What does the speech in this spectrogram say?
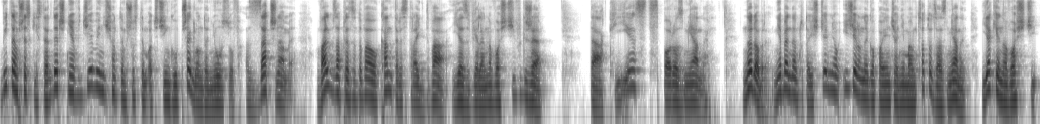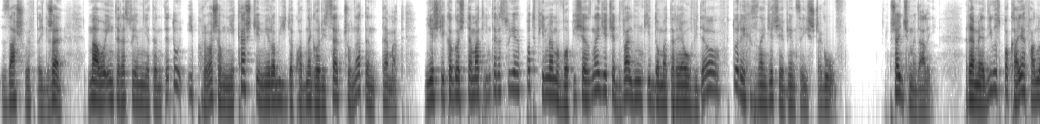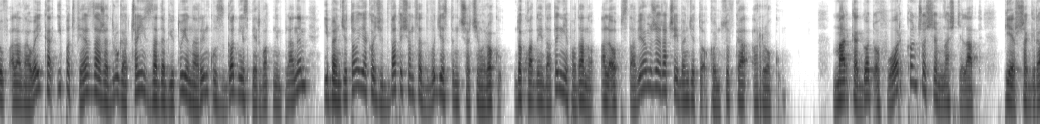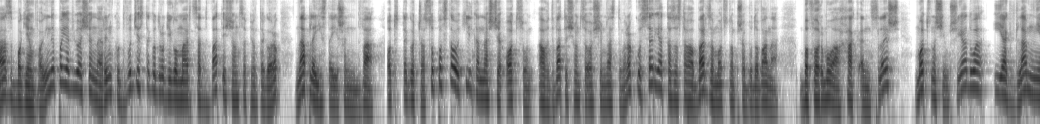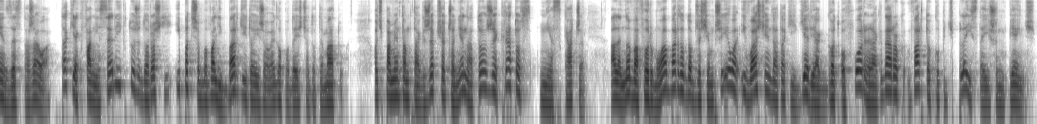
Witam wszystkich serdecznie w 96. odcinku Przeglądu Newsów. Zaczynamy. Valve zaprezentowało Counter-Strike 2. Jest wiele nowości w grze. Tak, jest sporo zmian. No dobra, nie będę tutaj ściemniał i zielonego pojęcia nie mam, co to za zmiany, jakie nowości zaszły w tej grze. Mało interesuje mnie ten tytuł i proszę, nie każcie mi robić dokładnego researchu na ten temat. Jeśli kogoś temat interesuje, pod filmem w opisie znajdziecie dwa linki do materiałów wideo, w których znajdziecie więcej szczegółów. Przejdźmy dalej. Remedy uspokaja fanów Alana Wake'a i potwierdza, że druga część zadebiutuje na rynku zgodnie z pierwotnym planem i będzie to jakoś w 2023 roku. Dokładnej daty nie podano, ale obstawiam, że raczej będzie to końcówka roku. Marka God of War kończy 18 lat. Pierwsza gra z Bogiem Wojny pojawiła się na rynku 22 marca 2005 roku na PlayStation 2. Od tego czasu powstało kilkanaście odsłon, a w 2018 roku seria ta została bardzo mocno przebudowana, bo formuła hack and slash mocno się przyjadła i jak dla mnie zestarzała. Tak jak fani serii, którzy dorośli i potrzebowali bardziej dojrzałego podejścia do tematu. Choć pamiętam także przeczenie na to, że Kratos nie skacze ale nowa formuła bardzo dobrze się przyjęła i właśnie dla takich gier jak God of War Ragnarok warto kupić PlayStation 5.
